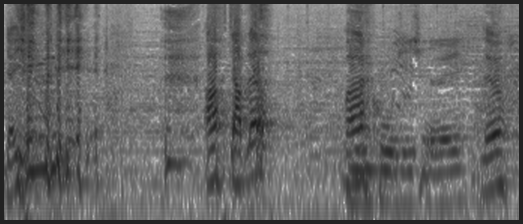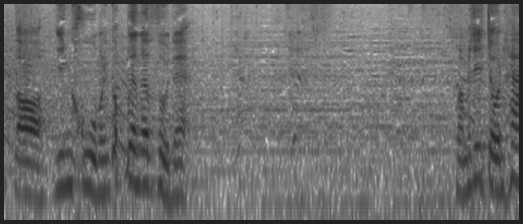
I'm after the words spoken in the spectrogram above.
อย่ายิงมันดิเอาจับแล้วมายิงครูเฉยเร็วต่อยิงขู่มันก็เปลืองกระสุนเนี่ยมันไม่ใช่โจรห้า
